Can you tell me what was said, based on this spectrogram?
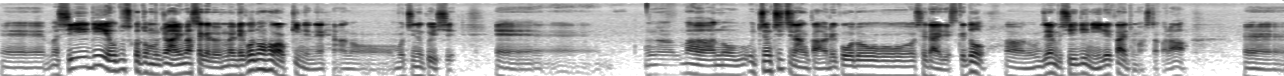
えー、まあ、CD 落とすことももちろんありましたけど、まあ、レコードの方が大きいんでね、あの持ちにくいし、えー、まああのうちの父なんかレコード世代ですけどあの全部 CD に入れ替えてましたからえー、やっ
